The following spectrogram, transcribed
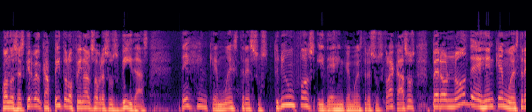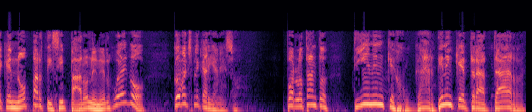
Cuando se escribe el capítulo final sobre sus vidas, dejen que muestre sus triunfos y dejen que muestre sus fracasos, pero no dejen que muestre que no participaron en el juego. ¿Cómo explicarían eso? Por lo tanto, tienen que jugar, tienen que tratar.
